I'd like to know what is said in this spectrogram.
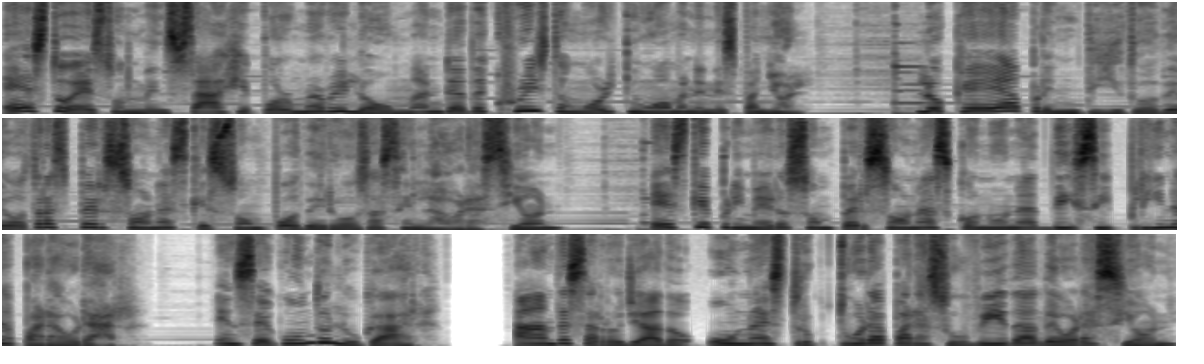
esto es un mensaje por Mary Lowman de The Christian Working Woman en español. Lo que he aprendido de otras personas que son poderosas en la oración es que primero son personas con una disciplina para orar. En segundo lugar, han desarrollado una estructura para su vida de oración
